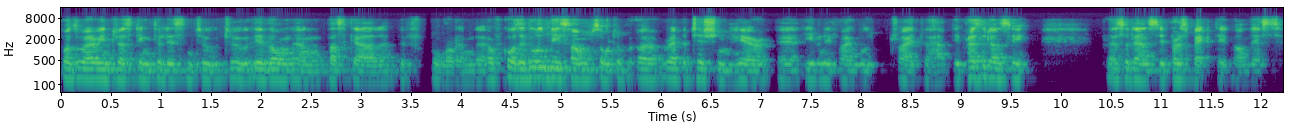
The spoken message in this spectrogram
was very interesting to listen to, to Yvonne and Pascal before. And uh, of course, it will be some sort of uh, repetition here, uh, even if I will try to have the presidency presidency perspective on this.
